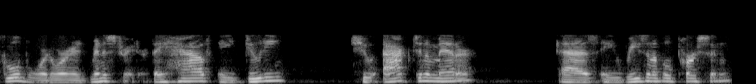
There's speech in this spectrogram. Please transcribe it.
school board or an administrator. They have a duty to act in a manner as a reasonable person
